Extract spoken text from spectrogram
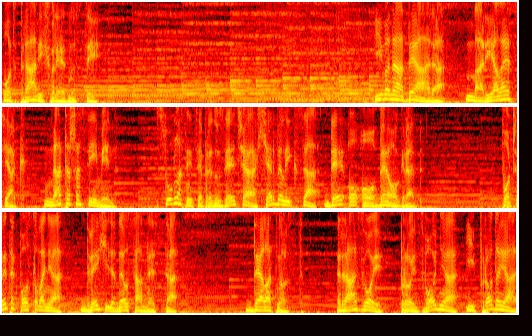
od pravih vrednosti. Ivana Beara, Marija Lesjak, Nataša Simin, suvlasnice preduzeća Herbelixa DOO Beograd. Početak poslovanja 2018. Delatnost Razvoj, proizvodnja i prodaja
